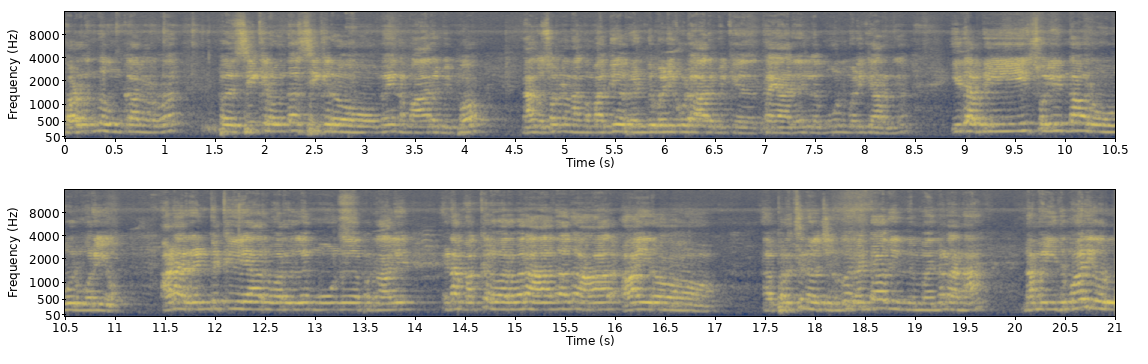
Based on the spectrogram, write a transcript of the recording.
தொடர்ந்து உட்கார்ந்துருவோம் இப்போ சீக்கிரம் வந்தால் சீக்கிரமே நம்ம ஆரம்பிப்போம். நாங்கள் சொன்ன நாங்கள் மதியம் ரெண்டு மணி கூட ஆரம்பிக்க தயார் இல்லை மூணு மணிக்கு ஆரம்பிக்கும் இது அப்படி சொல்லிட்டு தான் வரும் ஒவ்வொரு முறையும். ஆனால் ரெண்டுக்கு யாரும் வரதில்ல மூணு அப்புறம் நாலு. ஏன்னா மக்கள் வர வர அதாவது ஆ- ஆயிரம் பிரச்சனை வச்சுருக்கோம். ரெண்டாவது என்னடானா என்னடான்னா நம்ம இது மாதிரி ஒரு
